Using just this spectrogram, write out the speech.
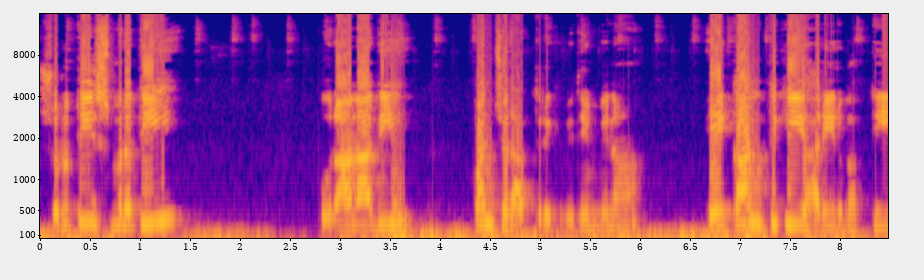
श्रुति स्मृति पुराण आदि पंचरात्रिक विधि बिना एकांत की हरिर भक्ति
